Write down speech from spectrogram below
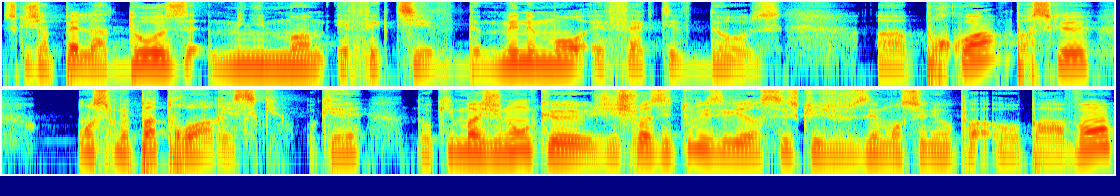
ce que j'appelle la dose minimum effective, the minimal effective dose. Euh, pourquoi? Parce que on se met pas trop à risque, ok? Donc imaginons que j'ai choisi tous les exercices que je vous ai mentionnés auparavant,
